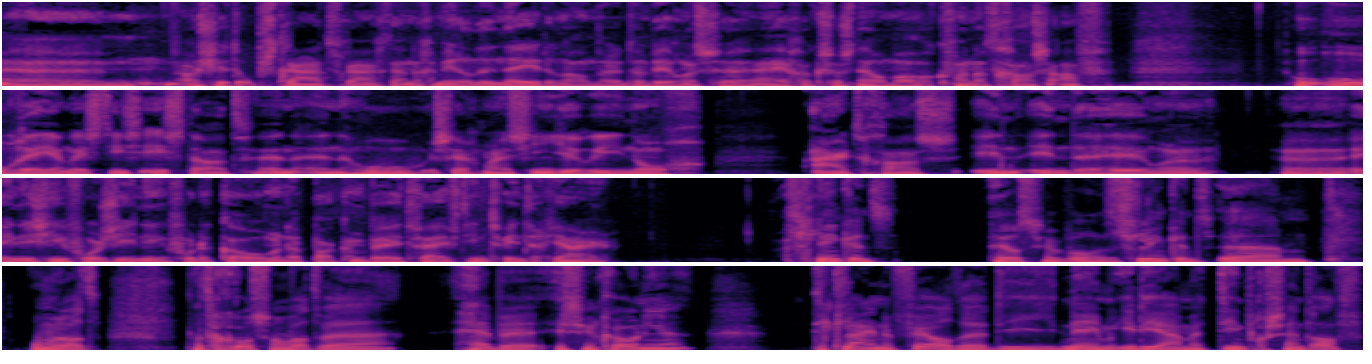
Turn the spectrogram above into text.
Uh, als je het op straat vraagt aan de gemiddelde Nederlander, dan willen ze eigenlijk zo snel mogelijk van het gas af. Hoe, realistisch is dat? En, en hoe zeg maar, zien jullie nog aardgas in, in de hele uh, energievoorziening voor de komende pak een beet 15, 20 jaar? Slinkend. Heel simpel, slinkend. Um, omdat het gros van wat we hebben is in Groningen. Die kleine velden die nemen ieder jaar met 10% af.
